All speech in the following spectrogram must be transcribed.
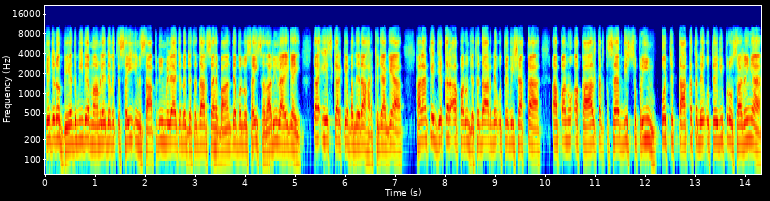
ਕਿ ਜਦੋਂ ਬੇਅਦਬੀ ਦੇ ਮਾਮਲੇ ਦੇ ਵਿੱਚ ਸਹੀ ਇਨਸਾਫ ਨਹੀਂ ਮਿਲਿਆ, ਜਦੋਂ ਜਥੇਦਾਰ ਸਹਿਬਾਨ ਦੇ ਵੱਲੋਂ ਸਹੀ ਸਜ਼ਾ ਨਹੀਂ ਲਾਈ ਗਈ, ਤਾਂ ਇਸ ਕਰਕੇ ਬੰਦੇ ਦਾ ਹਰਖ ਜਾਗਿਆ ਹਾਲਾਂਕਿ ਜੇਕਰ ਆਪਾਂ ਨੂੰ ਜਥੇਦਾਰ ਦੇ ਉੱਤੇ ਵੀ ਸ਼ੱਕ ਆ, ਆਪਾਂ ਨੂੰ ਅਕਾਲ ਤਖਤ ਸਾਹਿਬ ਦੀ ਸੁਪਰੀਮ ਉੱਚ ਤਾਕਤ ਦੇ ਉੱਤੇ ਵੀ ਭਰੋਸਾ ਨਹੀਂ ਆ,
